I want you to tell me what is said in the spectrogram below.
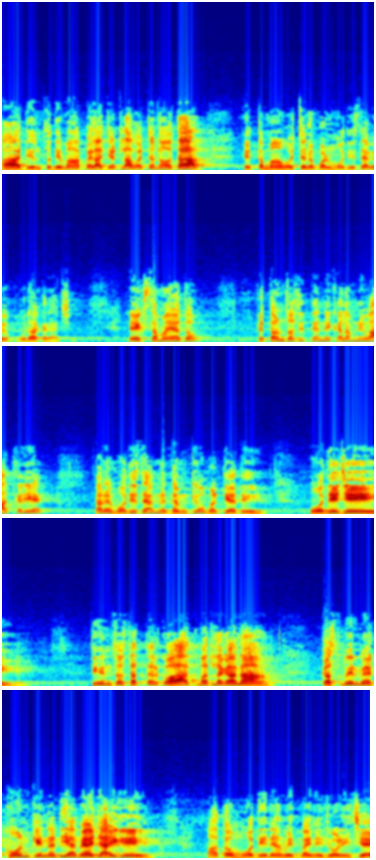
આ દિન સુધીમાં આપેલા જેટલા વચનો હતા, એ તમામ વચનો પણ મોદી સાહેબે પૂરા કર્યા છે. એક સમય હતો કે ત્રણસો સિત્તેરની કલમની વાત કરીએ ત્યારે મોદી સાહેબને ધમકીઓ મળતી હતી મોદીજી तीन सौ सत्तर को हाथ मत लगाना कश्मीर में खून की नदियां बह जाएगी આ તો મોદી ને અમિતભાઈ ની જોડી છે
